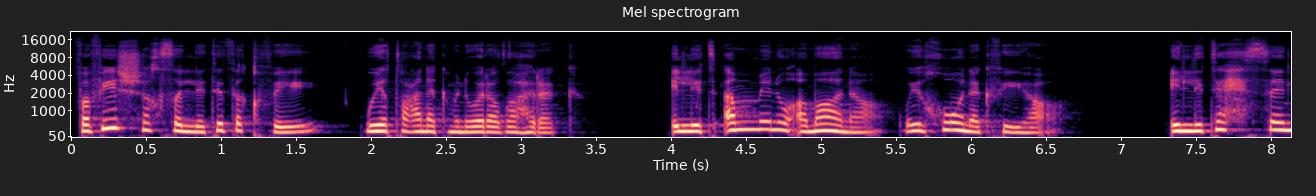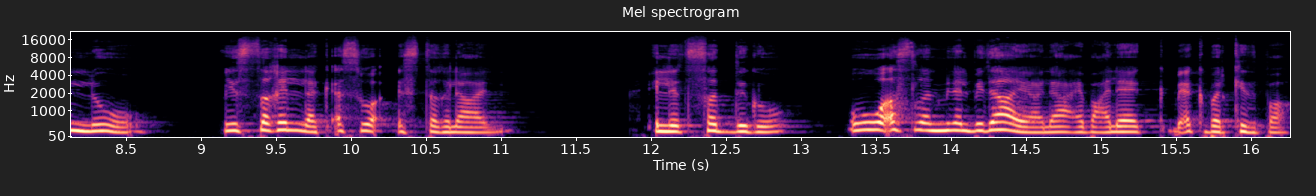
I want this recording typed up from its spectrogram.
ففي الشخص اللي تثق فيه ويطعنك من وراء ظهرك. اللي تأمنه أمانة ويخونك فيها. اللي تحسن له ويستغلك أسوأ استغلال. اللي تصدقه وهو أصلا من البداية لاعب عليك بأكبر كذبة.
